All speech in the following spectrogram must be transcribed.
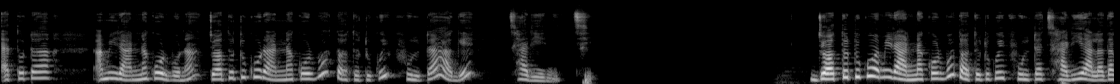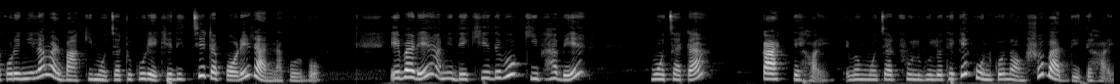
এতটা আমি রান্না করব না। যতটুকু রান্না করব, ততটুকুই ফুলটা আগে ছাড়িয়ে নিচ্ছি। যতটুকু আমি রান্না করব, ততটুকুই ফুলটা ছাড়িয়ে আলাদা করে নিলাম, আর বাকি মোচাটুকু রেখে দিচ্ছি, এটা পরে রান্না করব। এবারে আমি দেখিয়ে দেব কীভাবে মোচাটা কাটতে হয় এবং মোচার ফুলগুলো থেকে কোন কোন অংশ বাদ দিতে হয়।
